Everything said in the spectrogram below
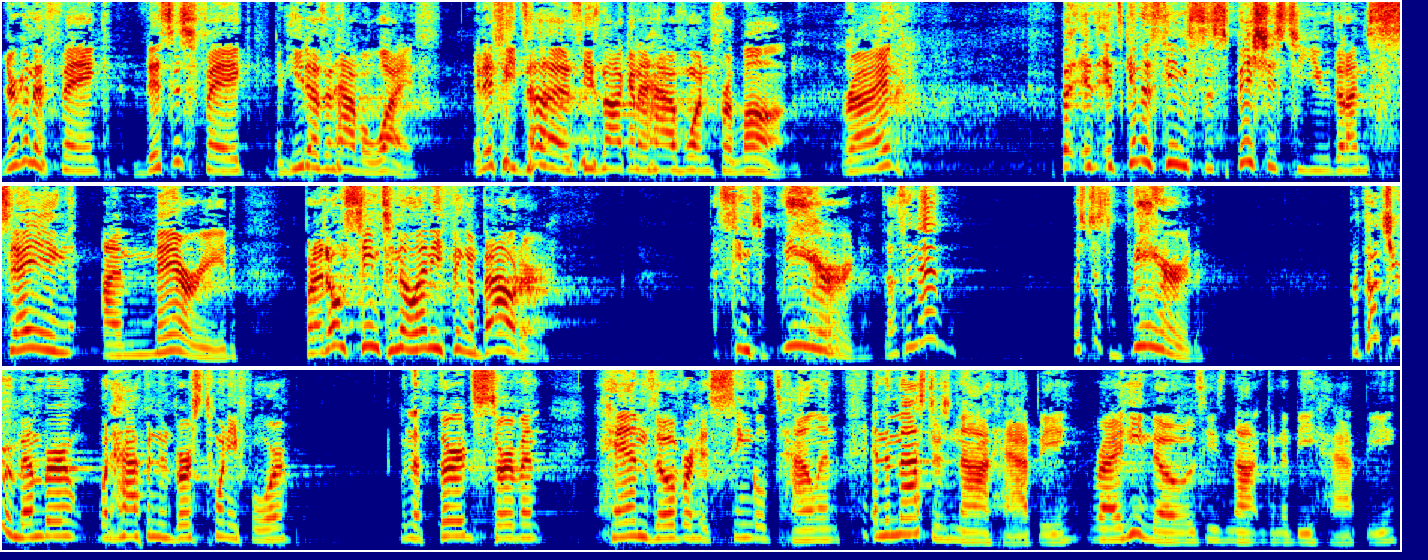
you're going to think this is fake and he doesn't have a wife. And if he does, he's not going to have one for long, right? But it, it's going to seem suspicious to you that I'm saying I'm married, but I don't seem to know anything about her. That seems weird, doesn't it? That's just weird. But don't you remember what happened in verse 24? When the third servant hands over his single talent, and the master's not happy, right? He knows he's not going to be happy.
